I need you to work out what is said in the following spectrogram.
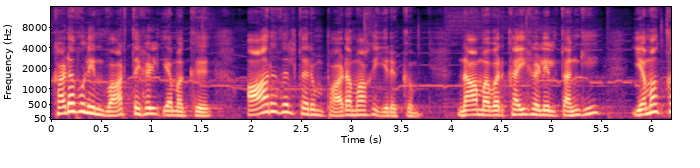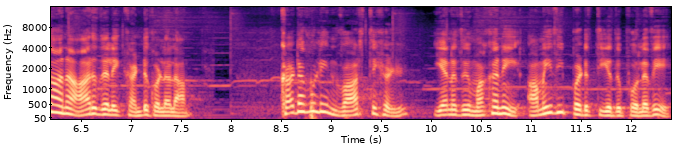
கடவுளின் வார்த்தைகள் எமக்கு ஆறுதல் தரும் பாடமாக இருக்கும். நாம் அவர் கைகளில் தங்கி எமக்கான ஆறுதலை கண்டுகொள்ளலாம். கடவுளின் வார்த்தைகள் எனது மகனை அமைதிப்படுத்தியது போலவே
